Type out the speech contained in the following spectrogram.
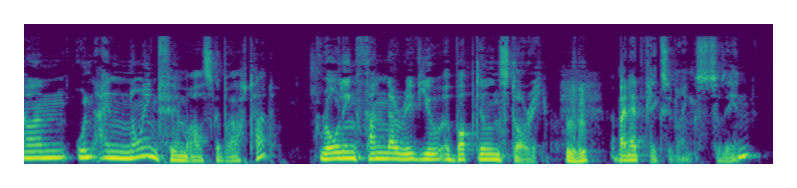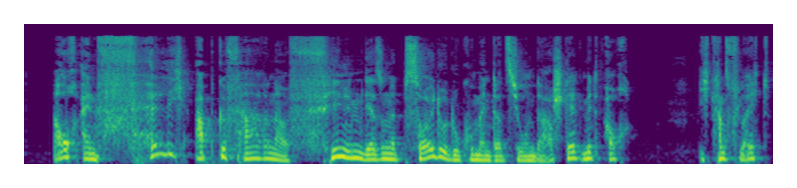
ähm, und einen neuen Film rausgebracht hat. Rolling Thunder Review A Bob Dylan Story. Mhm. Bei Netflix übrigens zu sehen. Auch ein völlig abgefahrener Film, der so eine Pseudodokumentation darstellt, mit auch, ich kann es vielleicht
